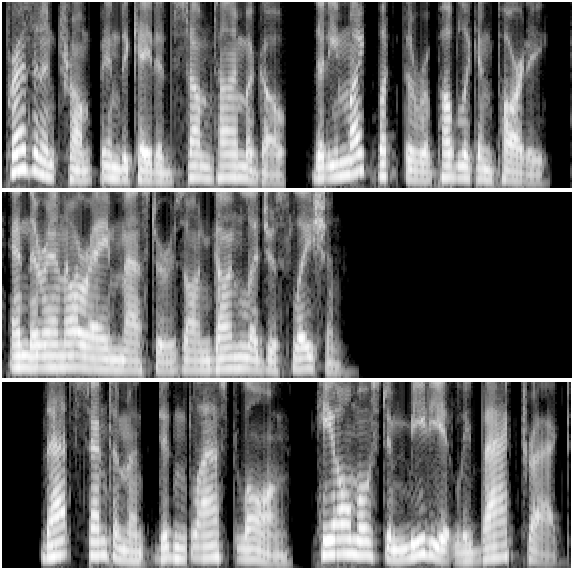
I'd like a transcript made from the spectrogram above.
President Trump indicated some time ago that he might buck the Republican Party and their NRA masters on gun legislation. That sentiment didn't last long, he almost immediately backtracked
